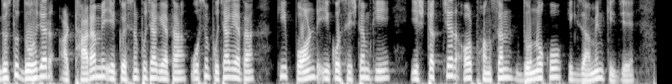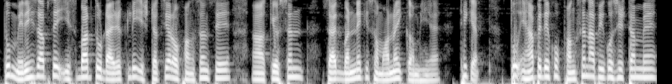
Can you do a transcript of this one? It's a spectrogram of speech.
दोस्तों 2018 में एक क्वेश्चन पूछा गया था। उसमें पूछा गया था कि पॉन्ड इकोसिस्टम की स्ट्रक्चर और फ़ंक्शन दोनों को एग्जामिन कीजिए। तो मेरे हिसाब से इस बार तो डायरेक्टली स्ट्रक्चर और फ़ंक्शन से क्वेश्चन शायद बनने की संभावना ही कम ही है। ठीक है? तो यहाँ पे देखो फ़ंक्शन ऑफ़ इकोसिस्टम में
